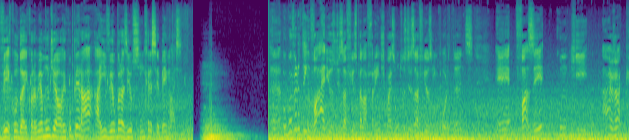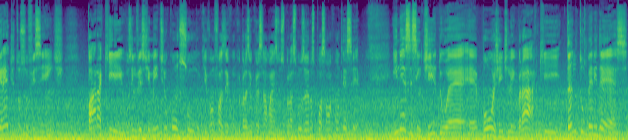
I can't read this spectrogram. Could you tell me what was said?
ver quando a economia mundial recuperar, aí ver o Brasil sim crescer bem mais tem vários desafios pela frente, mas um dos desafios importantes é fazer com que haja crédito suficiente para que os investimentos e o consumo que vão fazer com que o Brasil cresça mais nos próximos anos possam acontecer. E nesse sentido, é, é bom a gente lembrar que tanto o BNDES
